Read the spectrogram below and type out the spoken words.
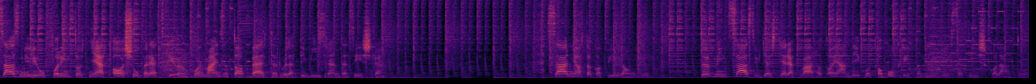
100 millió forintot nyert Alsó-Berecki önkormányzata belterületi vízrendezésre. Szárnyaltak a pillangók. Több mint 100 ügyes gyerek várhat ajándékot a Bokréta Művészeti Iskolától.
